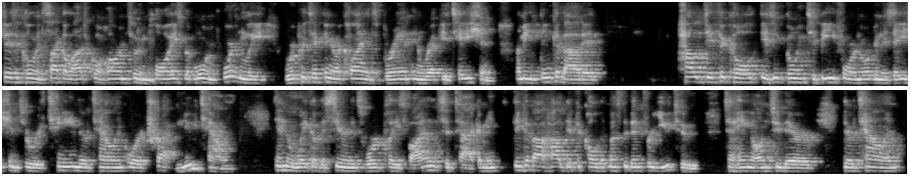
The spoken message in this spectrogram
physical and psychological harm to mm-hmm. employees, but more importantly, we're protecting our clients' brand and reputation. I mean, think about it. How difficult is it going to be for an organization to retain their talent or attract new talent in the wake of a serious workplace violence attack? I mean, think about how difficult it must have been for YouTube to hang on to their their talent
